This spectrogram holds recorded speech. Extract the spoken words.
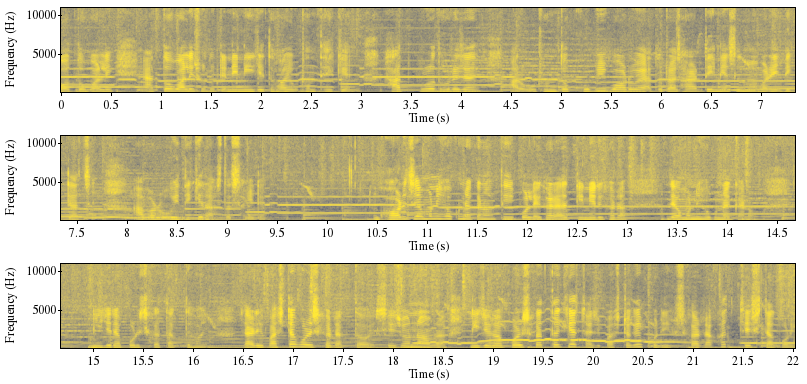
কত বালি, এত বালি শুধু টেনে নিয়ে যেতে হয় উঠোন থেকে। হাত পুরো ধরে যায়। আর উঠোন তো খুবই বড়, এতটা ঝাড় দিয়ে নিয়েছিলাম আবার এই দিকটা আছে, আবার ওই দিকে রাস্তার সাইডে। ঘর যেমনই হোক না কেন তিরপলের ঘেরা টিনের ঘেরা যেমনই হোক না কেন নিজেরা পরিষ্কার থাকতে হয়, চারিপাশটা পরিষ্কার রাখতে হয়। সেই জন্য আমরা নিজেরাও পরিষ্কার থাকি আর চারিপাশটাকে পরিষ্কার রাখার চেষ্টা করি।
